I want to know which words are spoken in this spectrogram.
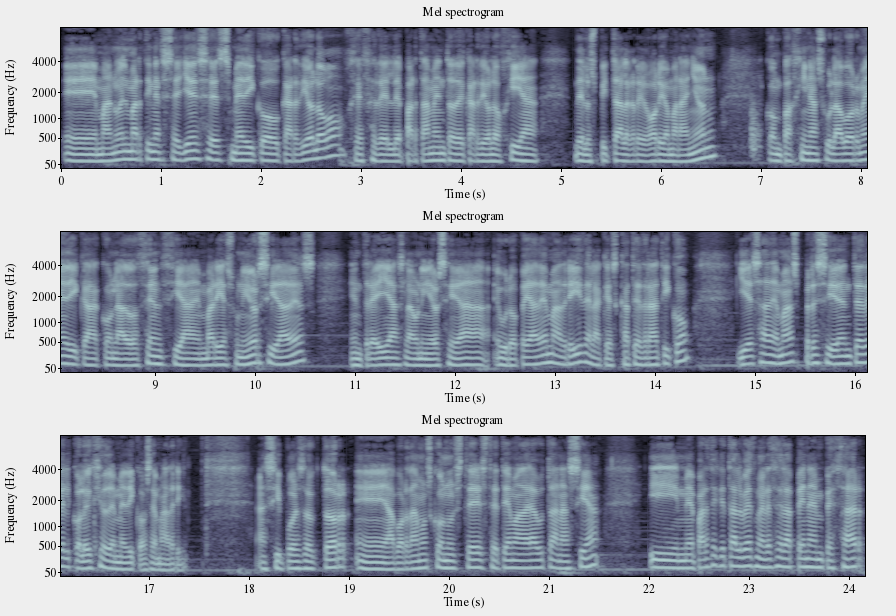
Eh, Manuel Martínez Sellés es médico cardiólogo, jefe del Departamento de Cardiología del Hospital Gregorio Marañón. Compagina su labor médica con la docencia en varias universidades, entre ellas la Universidad Europea de Madrid, de la que es catedrático, y es además presidente del Colegio de Médicos de Madrid. Así pues, doctor, eh, abordamos con usted este tema de la eutanasia y me parece que tal vez merece la pena empezar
